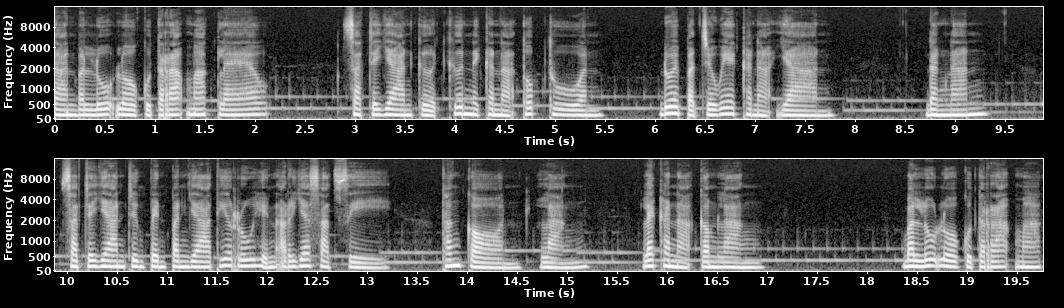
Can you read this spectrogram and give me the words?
การบรรลุโลกุตระมักแล้ว สัจจยานเกิดขึ้นในขณะทบทวน ด้วยปัจเจเวคขณะยาน ดังนั้น สัจจยานจึงเป็นปัญญาที่รู้เห็นอริยสัจสี่ทั้งก่อน หลัง และขณะกำลัง บรรลุโลกุตระมัก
